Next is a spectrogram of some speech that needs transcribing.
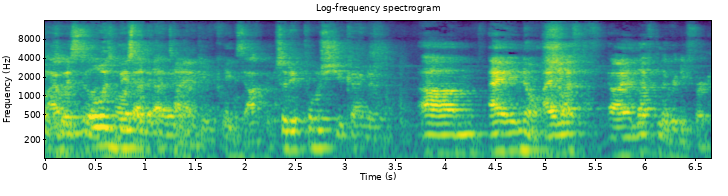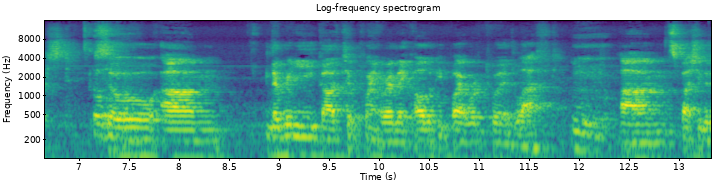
Okay, I so was it's still always based Florida out at of that Canada. time. Okay, cool. Exactly. so they poached you kind of. Um, I no, I left. I left Liberty first. Oh, So um, Liberty got to a point where like all the people I worked with left, Mm. um, especially the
